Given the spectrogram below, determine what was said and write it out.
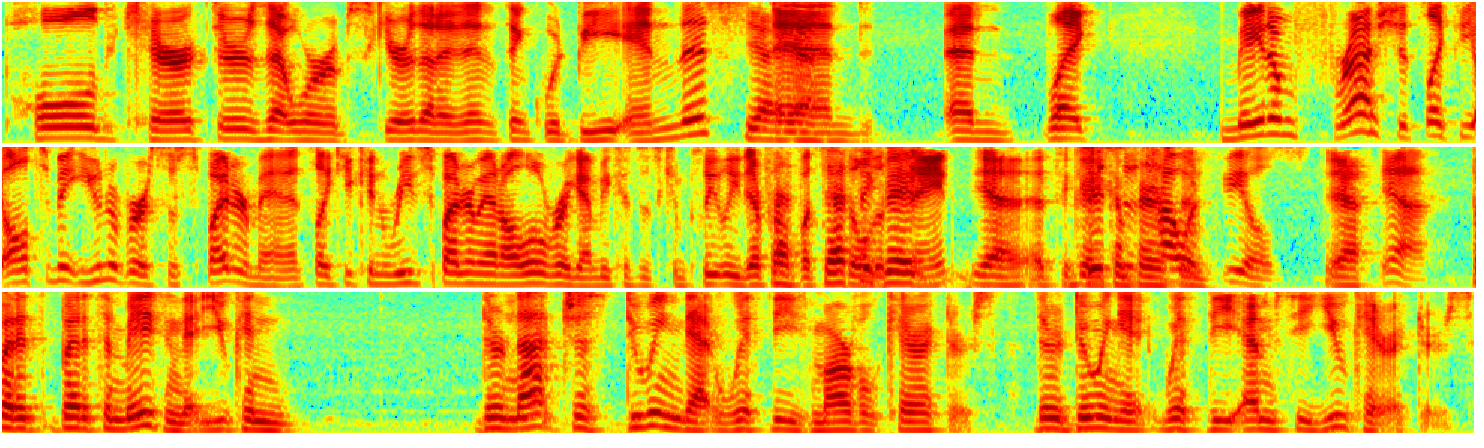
pulled characters that were obscure that I didn't think would be in this, Yeah, yeah. and and like made them fresh. It's like the ultimate universe of Spider-Man. It's like you can read Spider-Man all over again because it's completely different, that's but that's still a the great same. yeah that's a great This comparison is how it feels. yeah Yeah, but it but it's amazing that you can they're not just doing that with these Marvel characters. They're doing it with the MCU characters.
